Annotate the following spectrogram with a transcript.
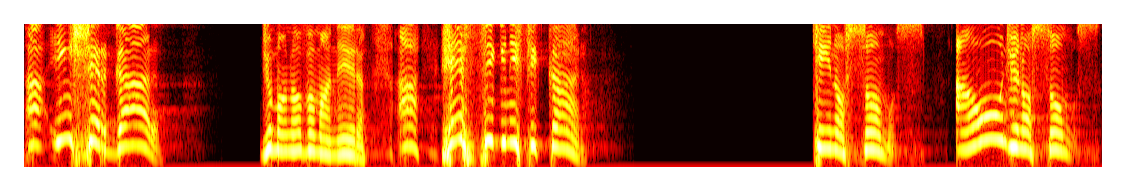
a enxergar de uma nova maneira, a ressignificar quem nós somos, aonde nós somos,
